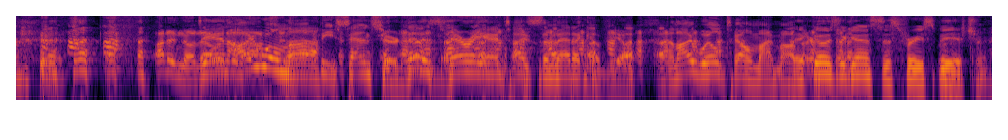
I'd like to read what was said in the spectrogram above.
I didn't know that. Dan, was I will not be censored. That is very anti-Semitic of you, and I will tell my mother. It goes against his free speech.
